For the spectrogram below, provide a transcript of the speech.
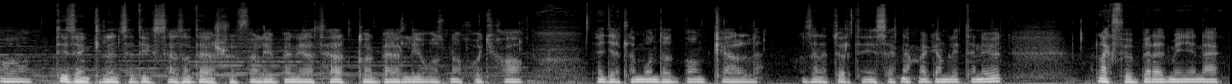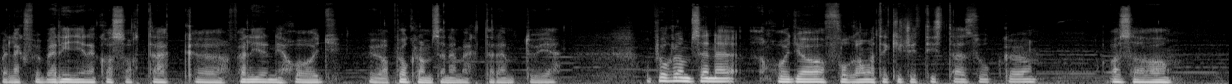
A 19. század első felében élt Hector Berlioznak, hogyha egyetlen mondatban kell a zenetörténészeknek megemlíteni őt, legfőbb eredményének, vagy legfőbb erényének azt szokták felírni, hogy ő a programzene megteremtője. A programzene, hogy a fogalmat egy kicsit tisztázzuk, az a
